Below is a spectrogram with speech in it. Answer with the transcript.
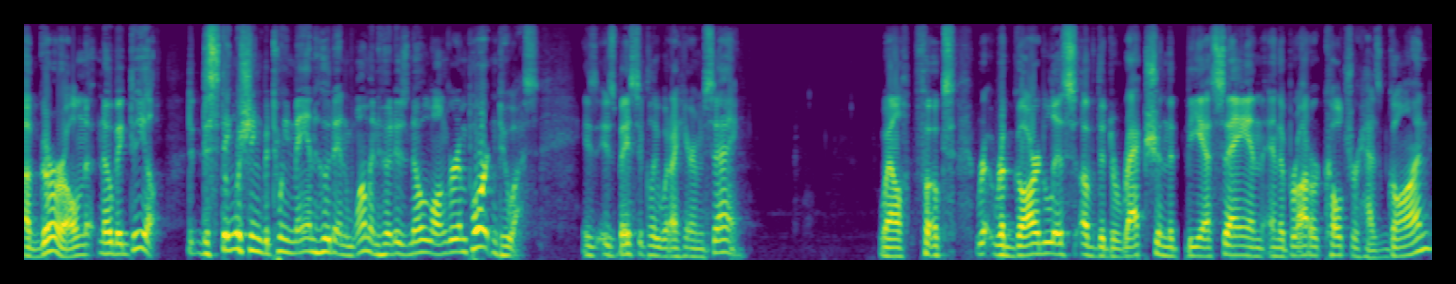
a girl, no, no big deal. D- distinguishing between manhood and womanhood is no longer important to us, is, is basically what I hear him saying. Well, folks, r- regardless of the direction the BSA and, and the broader culture has gone,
